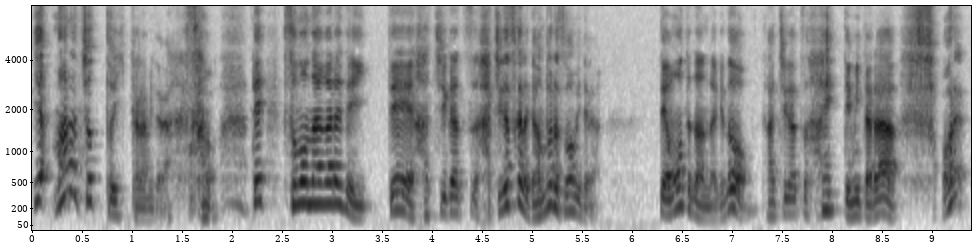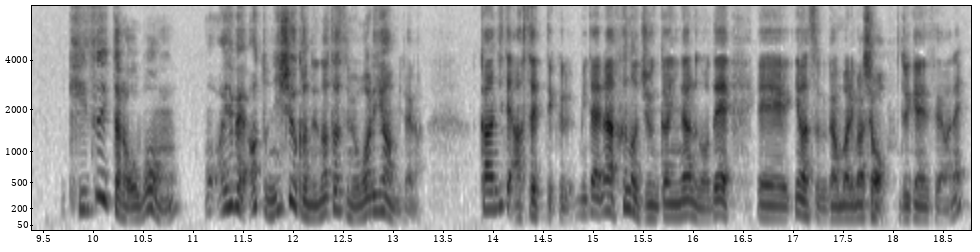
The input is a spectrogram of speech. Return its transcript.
いや、まだちょっといいかな、みたいな。そう。で、その流れで行って、8月、8月から頑張るぞ、みたいな。って思ってたんだけど、8月入ってみたら、あれ？気づいたらお盆？あ、やべえ、あと2週間で夏休み終わりやん、みたいな。感じで焦ってくるみたいな負の循環になるので、えー今すぐ頑張りましょう受験生はね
